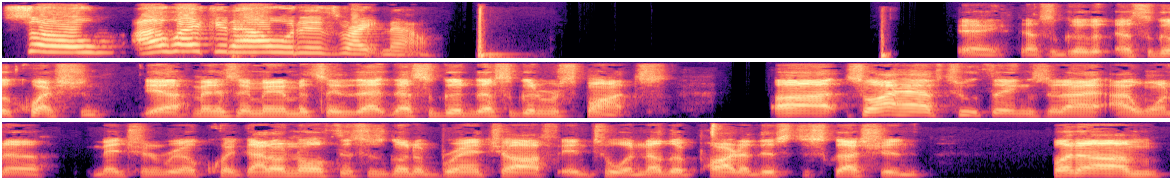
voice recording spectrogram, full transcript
So I like it how it is right now. Hey, that's a good that's a good question. Yeah, man, I'm gonna say that that's a good that's a good response. Uh, so I have two things that I, I want to mention real quick. I don't know if this is going to branch off into another part of this discussion, but um,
